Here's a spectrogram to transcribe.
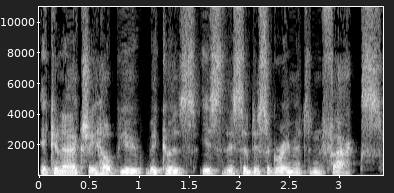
It can actually help you because is this a disagreement in facts?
